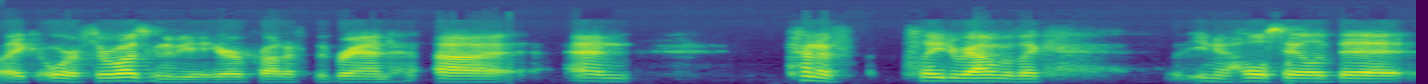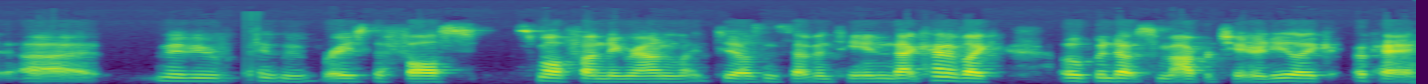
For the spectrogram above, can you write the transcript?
like, or if there was going to be a hero product of the brand, uh, and kind of played around with like, you know, wholesale a bit. Uh, maybe I think we raised a false small funding round in like 2017. That kind of like opened up some opportunity. Like, okay,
